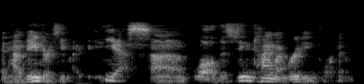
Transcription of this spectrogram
and how dangerous he might be. Yes. Um, while at the same time, I'm rooting for him.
